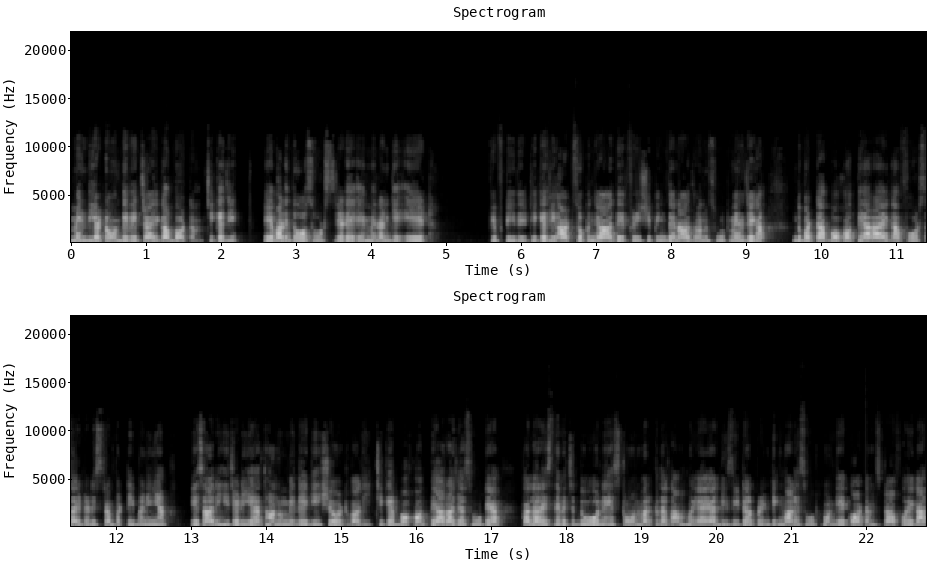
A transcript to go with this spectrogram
ਮਹਿੰਦੀਆ ਟੋਨ ਦੇ ਵਿੱਚ ਆਏਗਾ ਬਾਟਮ ਠੀਕ ਹੈ ਜੀ? ਇਹ ਵਾਲੇ ਦੋ ਸੂਟਸ ਜਿਹੜੇ ਇਹ ਮਿਲਣਗੇ 850 ਦੇ, ਠੀਕ ਹੈ ਜੀ? 850 ਦੇ ਫ੍ਰੀ ਸ਼ਿਪਿੰਗ ਦੇ ਨਾਲ ਤੁਹਾਨੂੰ ਸੂਟ ਮਿਲ ਜਾਏਗਾ। ਦੁਪੱਟਾ ਬਹੁਤ ਪਿਆਰਾ ਆਏਗਾ ਫੋਰ ਸਾਈਡਡ ਇਸ ਤਰ੍ਹਾਂ ਪੱਟੀ ਬਣੀ ਆ। ਇਹ ਸਾਰੀ ਹੀ ਜਿਹੜੀ ਆ ਤੁਹਾਨੂੰ ਮਿਲੇਗੀ ਸ਼ਰਟ ਵਾਲੀ, ਠੀਕ ਹੈ? ਬਹੁਤ ਪਿਆਰਾ ਜਿਹਾ ਸੂਟ ਆ। ਕਲਰ ਇਸ ਦੇ ਵਿੱਚ ਦੋ ਨੇ ਸਟੋਨ ਵਰਕ ਦਾ ਕੰਮ ਹੋਇਆ ਆ। ਡਿਜੀਟਲ ਪ੍ਰਿੰਟਿੰਗ ਵਾਲੇ ਸੂਟ ਹੋਣਗੇ ਕਾਟਨ ਸਟਫ ਹੋਏਗਾ।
